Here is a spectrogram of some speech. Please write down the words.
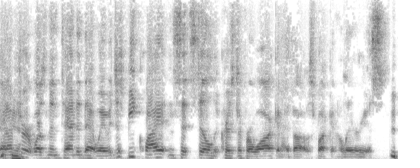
And I'm Yeah. sure it wasn't intended that way, but just be quiet and sit still to Christopher Walken. I thought it was fucking hilarious.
